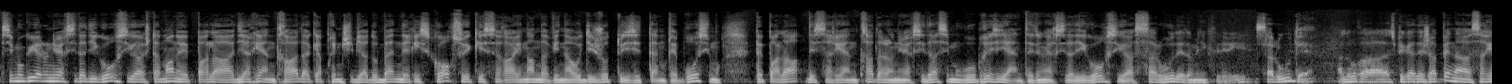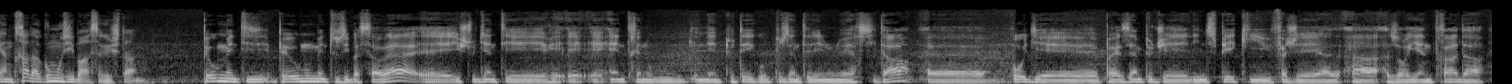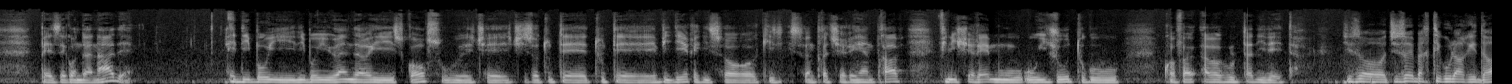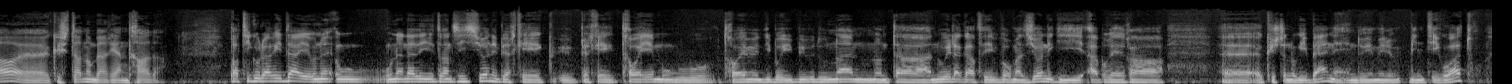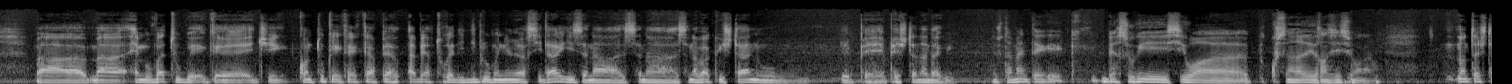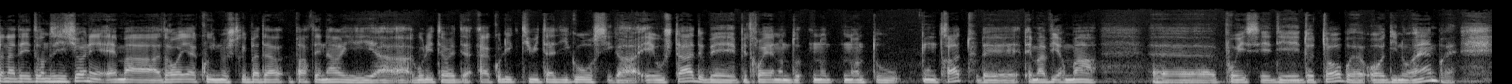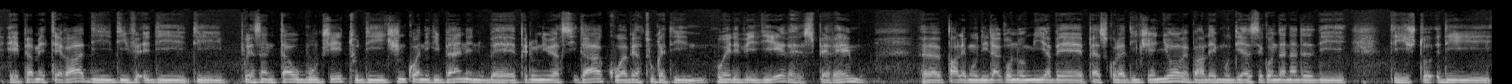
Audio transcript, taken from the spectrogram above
Siamo qui all'Università di Corsica stamane per parlare di rientrata che ha principiato ben del riscorso e che sarà in onda fino al 18 di settembre prossimo per parlare di questa rientrata all'Università. Siamo con il Presidente dell'Università di Corsica. Salute Domenico Federici. Salute. Allora spiegate appena questa rientrata come si passa quest'anno? Per un momento, per un momento si passava, eh, gli studenti entrano in tutte le presenti dell'università. Eh, oggi, eh, per esempio, c'è l'INSPE che faceva la sua rientrata per le seconde annate e di poi, di poi vendere scorso ci sono tutte, tutte videre che sono, entrate a rientrare finisceremo il giusto con, la facoltà di lettere ci sono, ci sono particolarità eh, che stanno per rientrare particolarità è una, un'analisi di transizione perché, perché troviamo, troviamo di più di un anno ha noi la carta di formazione che aprirà eh, quest'anno che viene, nel 2024, ma, ma abbiamo fatto che c'è quanto che, apertura di diploma universitari che se ne va quest'anno per, da qui. Giustamente, verso chi si va questa analisi di transizione? Non di transizione e ma troviamo con i nostri partenari a, a collettività di Corsica e lo Stato per trovare non, non, non un contratto di ma firma eh, può essere di ottobre o di novembre e permetterà di, di, di, di presentare un budget di 5 anni che vengono per l'università con apertura di nuove vediere, speriamo. Parliamo di per, per scuola di ingegnere, parliamo di seconda annata di, di,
